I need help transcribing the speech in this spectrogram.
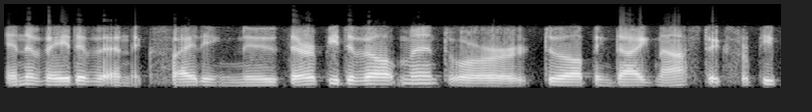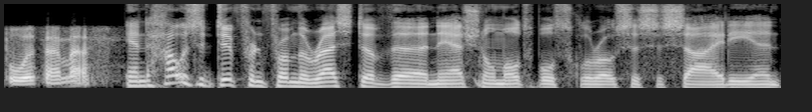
innovative and exciting new therapy development or developing diagnostics for people with MS. And how is it different from the rest of the National Multiple Sclerosis Society, and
